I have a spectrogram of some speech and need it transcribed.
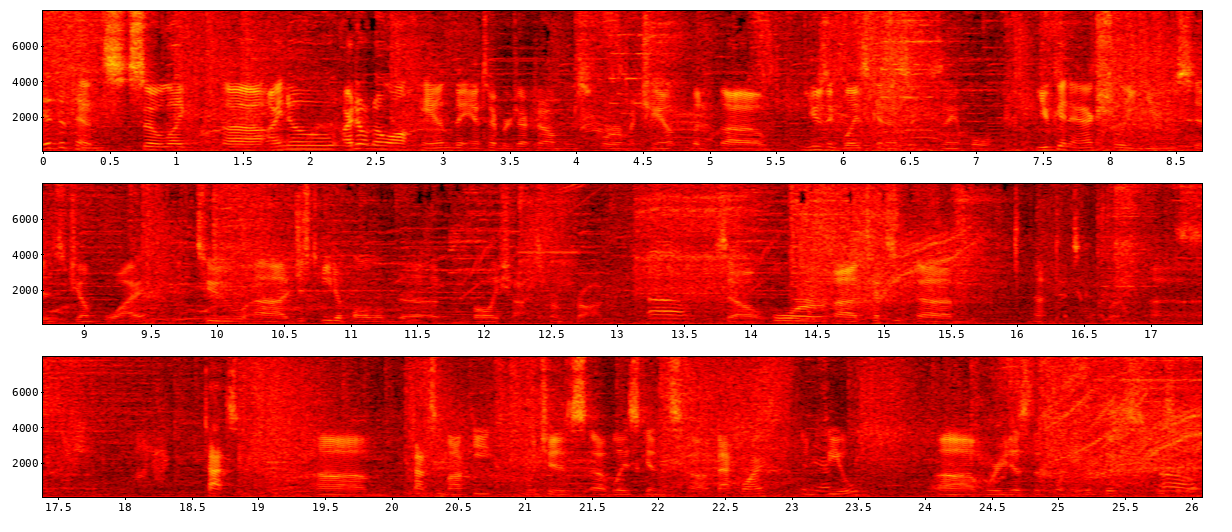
it depends. So, like, uh, I know I don't know offhand the anti-projectile moves for Machamp, but uh, using Blaziken as an example, you can actually use his jump Y to uh, just eat up all of the volley shots from Frog. Oh, So, or uh, Tetsu, um, not Tetsugawa, uh, Tatsu, um, Tatsumaki, which is uh, Blaziken's uh, back Y in Yeah. field, um, where he does the tornado kicks. oh,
